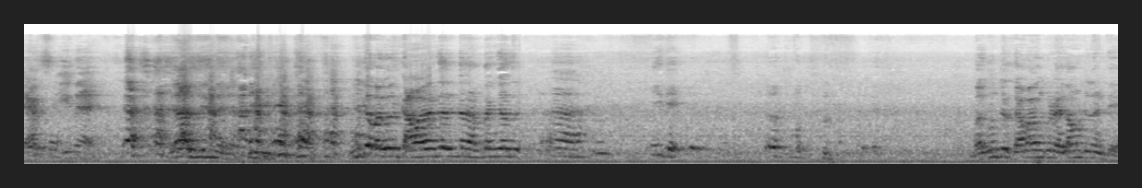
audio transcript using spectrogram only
Yes, ఈయనే. Yes, ఈయనే. ఇంకా భగవంతుడు కావాలంటే అది నాకు అర్థం కాదు ఆ, ఇదే భగవంతుడు కావాలని కూడా ఎలా ఉంటుందంటే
